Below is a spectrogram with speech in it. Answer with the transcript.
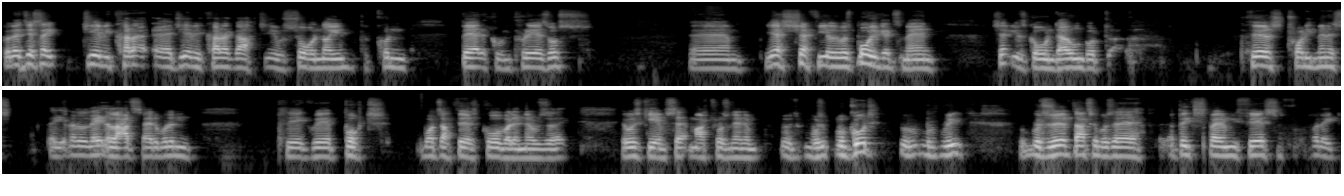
But I just like Jamie Car- uh, Jamie Carragher, he was so annoying. Couldn't bear to come praise us. Um, yes, Sheffield was boy against men. Sheffield's going down, but first 20 minutes, like the lad said, we didn't play great. But once our first goal went in, there was a it was game set match, wasn't it? It was, we're good. We, we reserved that. It was a, a big smile on my face for like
